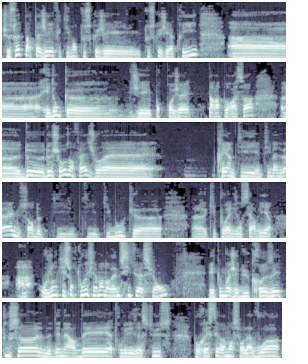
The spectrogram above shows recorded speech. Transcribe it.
je souhaite partager effectivement tout ce que j'ai tout ce que j'ai appris. Euh, et donc, euh, j'ai pour projet par rapport à ça deux, deux, choses en fait. Je voudrais créer un petit, un petit manuel, une sorte de petit, petit, petit book qui pourrait disons servir à, aux gens qui sont retrouvés finalement dans la même situation et que moi j'ai dû creuser tout seul, me démerder, à trouver des astuces pour rester vraiment sur la voie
